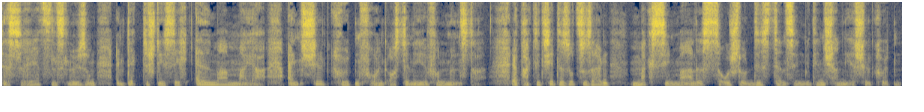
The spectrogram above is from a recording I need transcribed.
Des Rätsels Lösung entdeckte schließlich Elmar Meyer, ein Schildkrötenfreund aus der Nähe von Münster. Er praktizierte sozusagen maximales Social Distancing mit den Scharnierschildkröten.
